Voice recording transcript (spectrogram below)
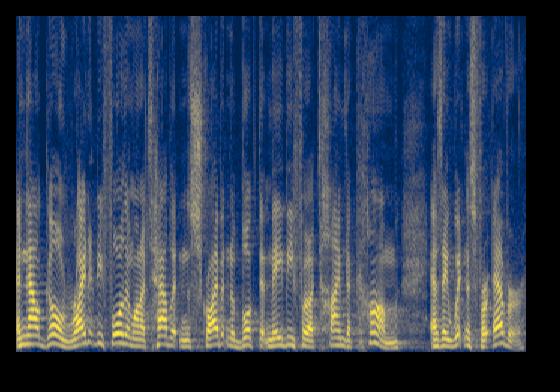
And now go, write it before them on a tablet and inscribe it in a book that may be for a time to come as a witness forever.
